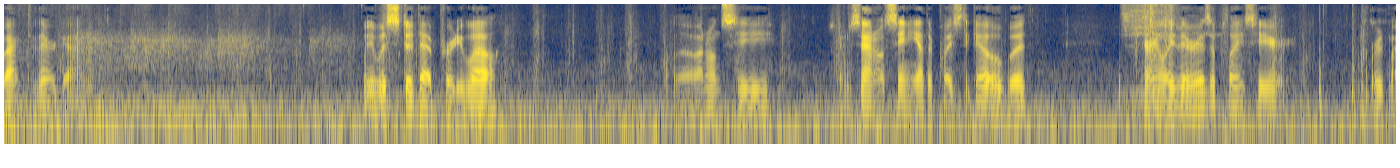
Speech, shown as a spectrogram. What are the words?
Back to their gun. We withstood that pretty well. Although I don't see I was gonna say I don't see any other place to go, but apparently there is a place here. Where's my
